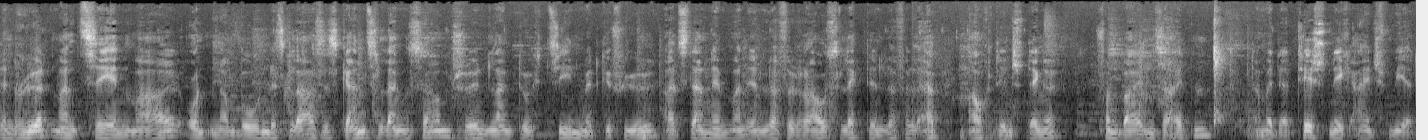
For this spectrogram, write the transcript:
Dann rührt man zehnmal unten am Boden des Glases ganz langsam, schön lang durchziehen mit Gefühl. Als dann nimmt man den Löffel raus, leckt den Löffel ab, auch den Stängel von beiden Seiten, damit der Tisch nicht einschmiert.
